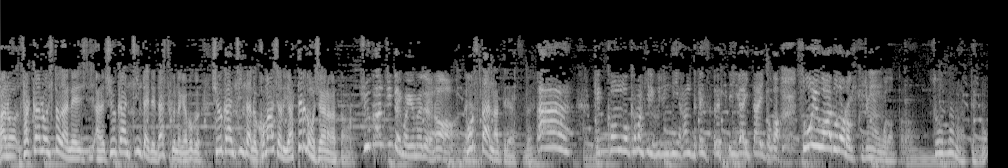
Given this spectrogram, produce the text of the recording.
あの、作家の人がね、しあの週刊賃貸で出してくるんだけど、僕、週刊賃貸のコマーシャルやってるのも知らなかったもん。週刊賃貸今有名だよな。ポスターになってるやつね。ああ、結婚をカマキリ夫人に反対されて胃が痛いとか、そういうワードだろ、菊池桃子だったら。そんなのやってんの？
